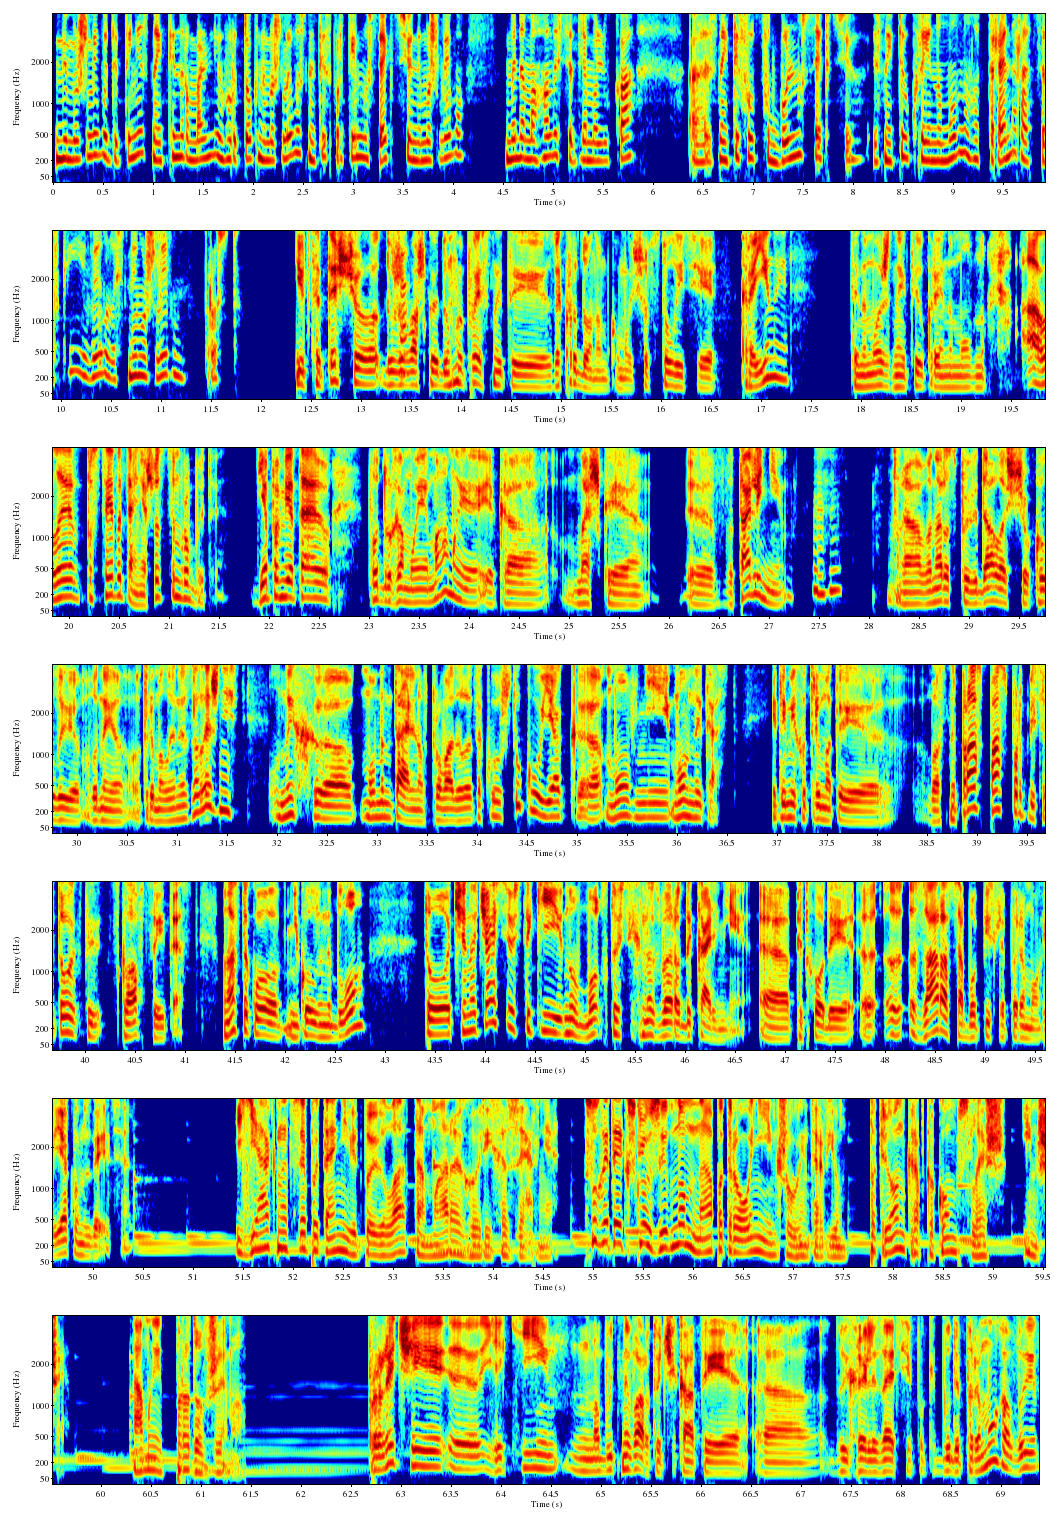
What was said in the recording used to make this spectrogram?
Неможливо дитині знайти нормальний гурток, неможливо знайти спортивну секцію, неможливо. Ми намагалися для малюка е, знайти футбольну секцію і знайти україномовного тренера. Це в Києві виявилось неможливим просто. І це те, що дуже так? важко, я думаю, пояснити за кордоном комусь, що в столиці країни ти не можеш знайти україномовну. Але постає питання, що з цим робити? Я пам'ятаю подруга моєї мами, яка мешкає е, в Таліні. Угу. Вона розповідала, що коли вони отримали незалежність, у них е, моментально впровадили таку штуку, як мовні, мовний тест. І ти міг отримати власне паспорт після того, як ти склав цей тест. У нас такого ніколи не було. То чи на часі ось такі, ну хтось їх назве радикальні е, підходи е, е, зараз або після перемоги? Як вам здається? Як на це питання відповіла Тамара Горіха Зерня? Слухайте ексклюзивно на патреоні іншого інтерв'ю patreon.com інше. А ми продовжуємо. Про речі, які, мабуть, не варто чекати до їх реалізації, поки буде перемога. Ви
